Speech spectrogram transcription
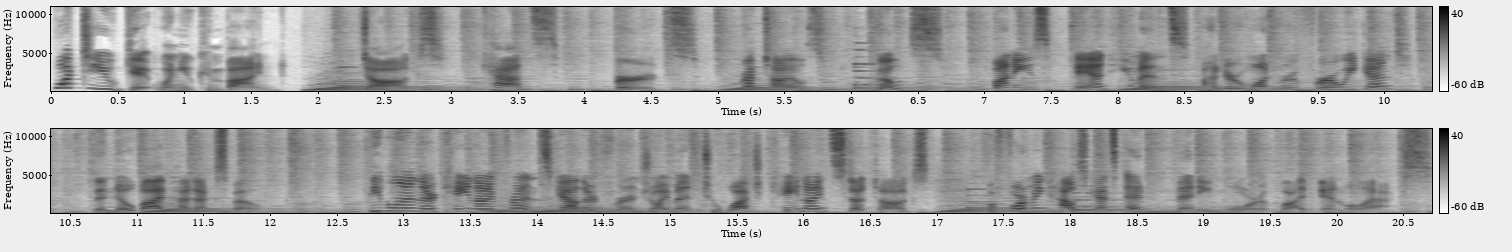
What do you get when you combine dogs, cats, birds, reptiles, goats, bunnies, and humans under one roof for a weekend? The Novi Pet Expo. People and their canine friends gathered for enjoyment to watch canine stunt dogs, performing house cats, and many more live animal acts.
